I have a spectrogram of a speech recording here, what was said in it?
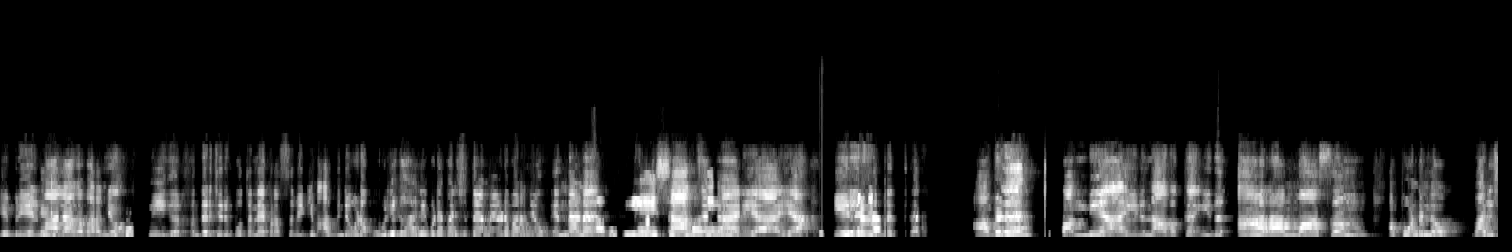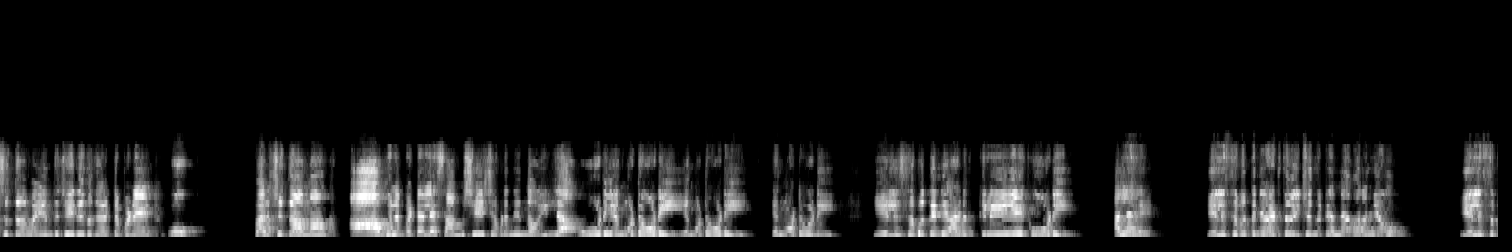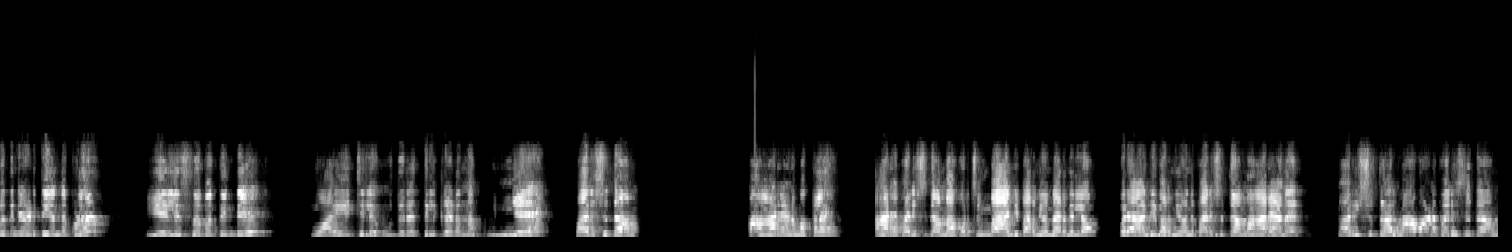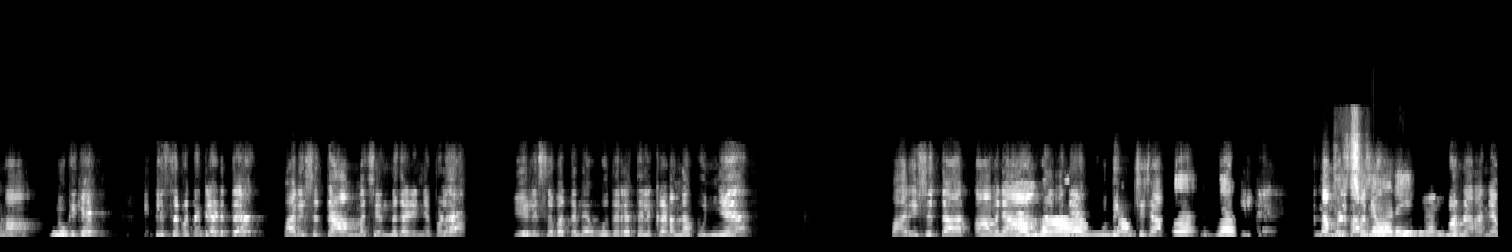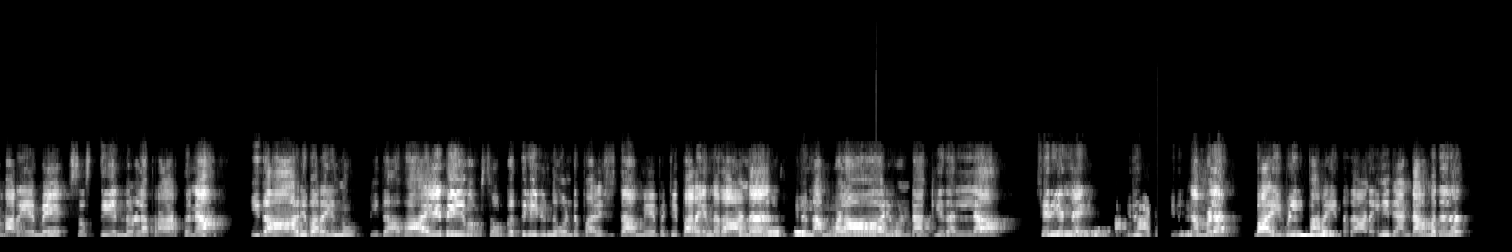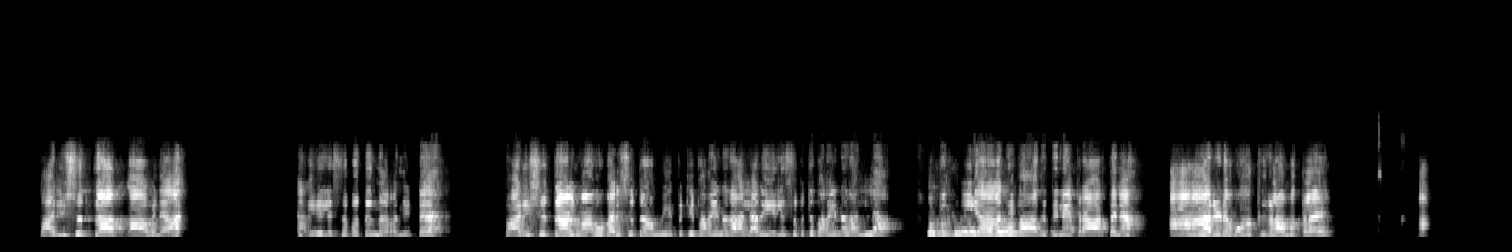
ഗബ്രിയേൽ മാലാഖ പറഞ്ഞു നീ ഗർഭം ധരിച്ചൊരു പുത്രനെ പ്രസവിക്കും അതിന്റെ കൂടെ ഒരു കാര്യം കൂടെ പരിശുദ്ധ അമ്മയോട് പറഞ്ഞു. എന്താണ്? ചാർച്ചക്കാരിയായ എലിസബത്ത് അവൾ പന്നിയായിരുന്ന അവക്ക് ഇത് ആറാം മാസം. അപ്പൊ ഉണ്ടല്ലോ പരിശുദ്ധമ്മ എന്ത് ചെയ്തത് കേട്ടപ്പോഴേ? ഓ പരിശുദ്ധ അമ്മ ആകുലപ്പെട്ടല്ലേ? സംശയിച്ച് അവിടെ നിന്നോ? ഇല്ല ഓടി എങ്ങോട്ട് ഓടി? എങ്ങോട്ട് ഓടി? എങ്ങോട്ട് ഓടി? എലിസബത്തിന്റെ അടുക്കിലേക്ക് ഓടി. അല്ലേ? എലിസബത്തിന്റെ അടുത്ത് ചെന്നിട്ട് എന്നാ പറഞ്ഞു? എലിസബത്തിന്റെ അടുത്ത് ചെന്നപ്പോൾ എലിസബത്തിന്റെ വയറ്റിൽ ഉദരത്തിൽ കിടന്ന കുഞ്ഞ് പരിശുദ്ധ അമ്മ. ആരാണ് മക്കളെ? ആരാ പരിശുദ്ധ അമ്മ? കുറച്ചു മുമ്പ് ആന്റി പറഞ്ഞു വന്നായിരുന്നല്ലോ ഒരു ആന്റി പറഞ്ഞു വന്ന് പരിശുദ്ധ അമ്മ ആരാണ്? പരിശുദ്ധാത്മാവാണ് പരിശുദ്ധ അമ്മ. നോക്കിക്കേ എലിസബത്തിന്റെ അടുത്ത് പരിശുദ്ധ അമ്മ ചെന്ന് കഴിഞ്ഞപ്പോൾ എലിസബത്തിന്റെ ഉദരത്തിൽ കിടന്ന കുഞ്ഞ് പരിശുദ്ധാത്മാവിനാൽ നിറഞ്ഞ് കുതിച്ചു ചാ- ഇല്ലേ? നമ്മൾ പറഞ്ഞു നിറഞ്ഞ മറിയമ്മേ സ്വസ്തി എന്നുള്ള പ്രാർത്ഥന ഇത് ആര് പറയുന്നു? പിതാവായ ദൈവം സ്വർഗത്തിൽ ഇരുന്നു കൊണ്ട് പരിശുദ്ധ അമ്മയെ പറ്റി പറയുന്നതാണ്. ഇത് നമ്മൾ ആരും ഉണ്ടാക്കിയതല്ല. ശരിയല്ലേ? ഇത് ഇത് നമ്മൾ ബൈബിളിൽ പറയുന്നതാണ്. ഇനി രണ്ടാമത് പരിശുദ്ധാത്മാവിനാൽ എലിസബത്ത് നിറഞ്ഞിട്ട് പരിശുദ്ധാത്മാവ് പരിശുദ്ധ അമ്മയെ പറ്റി പറയുന്നത് അല്ലാതെ എലിസബത്ത് പറയുന്നതല്ല. അപ്പം ഈ ആദ്യ ഭാഗത്തിലെ പ്രാർത്ഥന ആരുടെ വാക്കുകളാ മക്കളെ?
